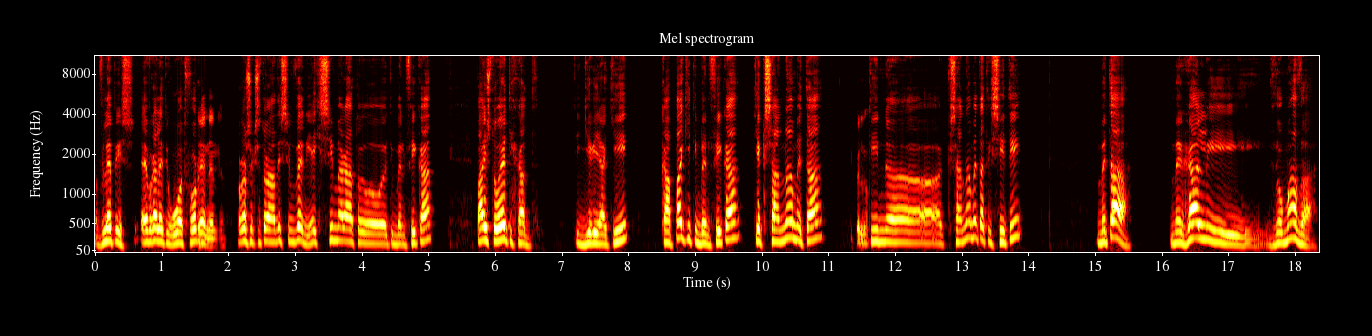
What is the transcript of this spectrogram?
βλέπεις, έβγαλε τη Watford. Ναι, ναι, ναι. Πρόσεξε τώρα να δεις συμβαίνει. Έχει σήμερα το, την Μπενφίκα. Πάει στο Etihad την Κυριακή. Καπάκι την Μπενφίκα και ξανά μετά την, ξανά μετά τη City. Μετά, μεγάλη βδομάδα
